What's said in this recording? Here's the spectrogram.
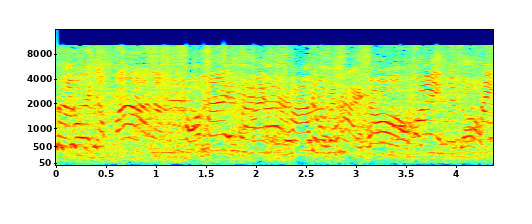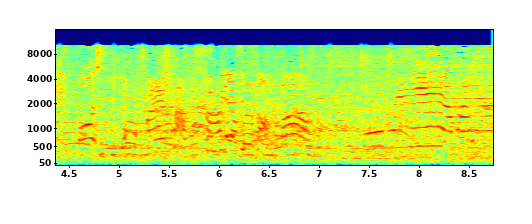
จะเอาอะไรกลับบ้านอะเขาให้มา ฟ้าเราไปถ่ายต่อ ไม่เป็นเขาให้กับต้น ไม่ค่ะเพราะฟ้า ไม่ได้ เราเบ ถึ อง ร์ สองรอบโอ้ยอะไรอะ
